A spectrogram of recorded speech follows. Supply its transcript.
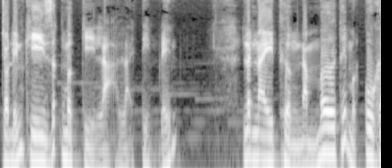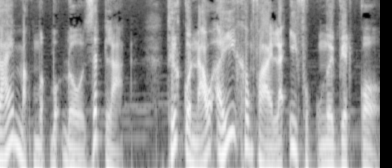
cho đến khi giấc mơ kỳ lạ lại tìm đến. Lần này Thường nằm mơ thấy một cô gái mặc một bộ đồ rất lạ. Thứ quần áo ấy không phải là y phục của người Việt cổ.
